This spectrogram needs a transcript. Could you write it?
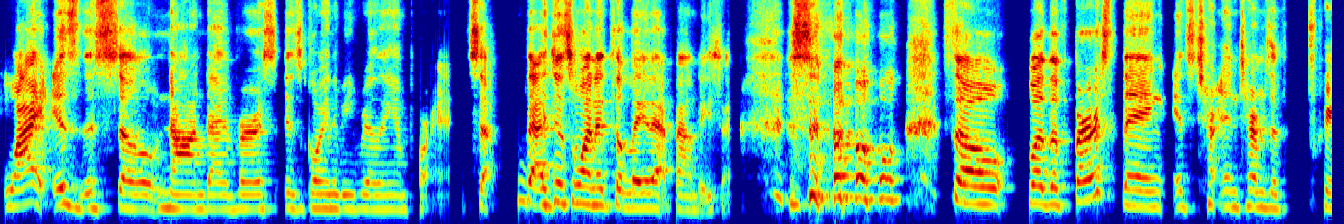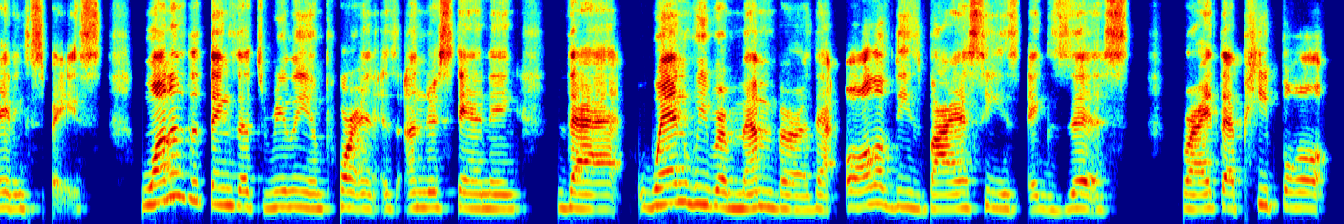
why is this so non-diverse is going to be really important. So I just wanted to lay that foundation. So so for the first thing, it's ter- in terms of creating space. One of the things that's really important is understanding that when we remember that all of these biases exist right? That people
